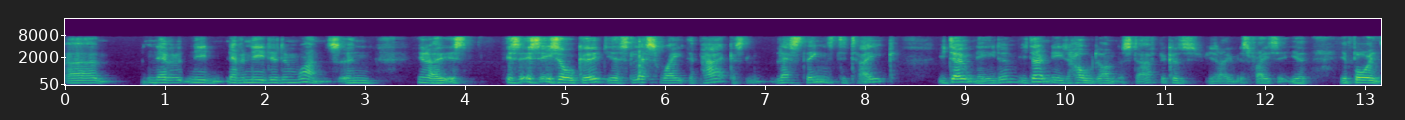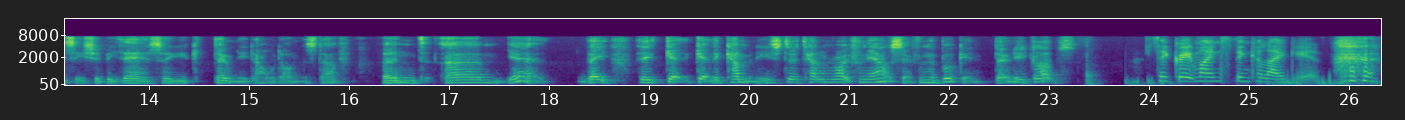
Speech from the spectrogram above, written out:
Um, never need never needed them once, and you know it's it's, it's, it's all good. There's less weight to pack, it's less things to take. You don't need them. You don't need to hold on to stuff because you know, let's face it, your your buoyancy should be there, so you don't need to hold on to stuff. And um, yeah, they they get get the companies to tell them right from the outset, from the booking, don't need gloves. So great minds think alike, Ian.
